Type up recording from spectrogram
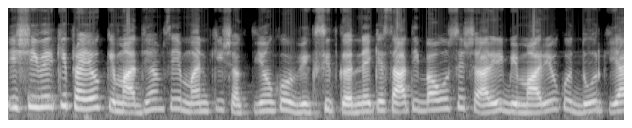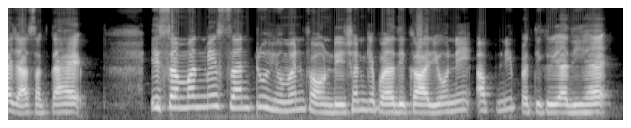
इस शिविर के प्रयोग के माध्यम से मन की शक्तियों को विकसित करने के साथ ही बहुत से शारीरिक बीमारियों को दूर किया जा सकता है। इस संबंध में सन टू ह्यूमन फाउंडेशन के पदाधिकारियों ने अपनी प्रतिक्रिया दी है।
